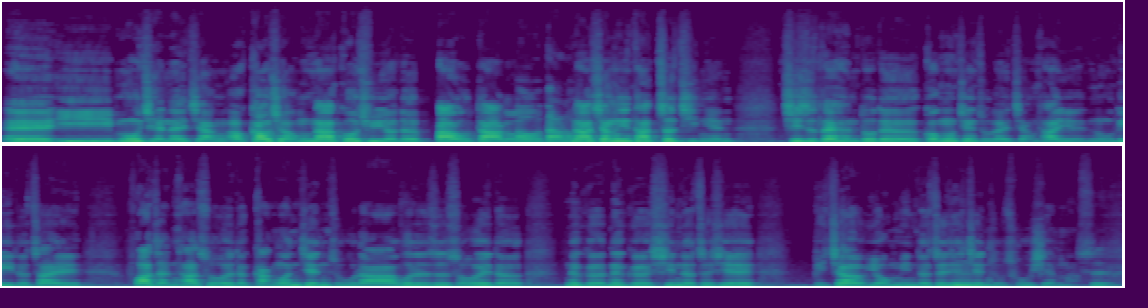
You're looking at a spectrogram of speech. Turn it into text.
呃，以目前来讲啊，高雄那过去有的八五大楼，八五大楼，那相信他这几年，其实在很多的公共建筑来讲，他也努力的在。发展它所谓的港湾建筑啦，或者是所谓的那个那个新的这些比较有名的这些建筑出现嘛？嗯、是。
